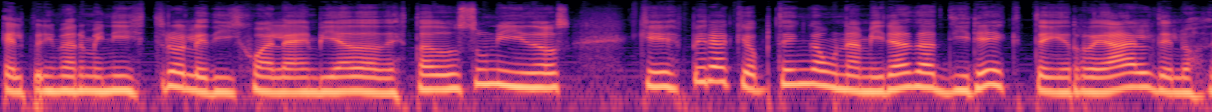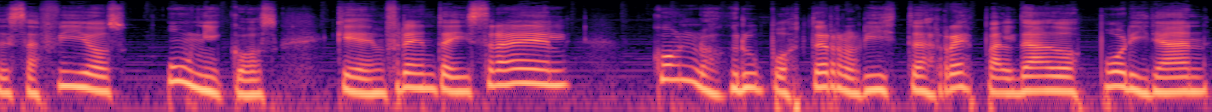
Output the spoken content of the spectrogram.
El primer ministro le dijo a la enviada de Estados Unidos que espera que obtenga una mirada directa y real de los desafíos únicos que enfrenta Israel con los grupos terroristas respaldados por Irán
